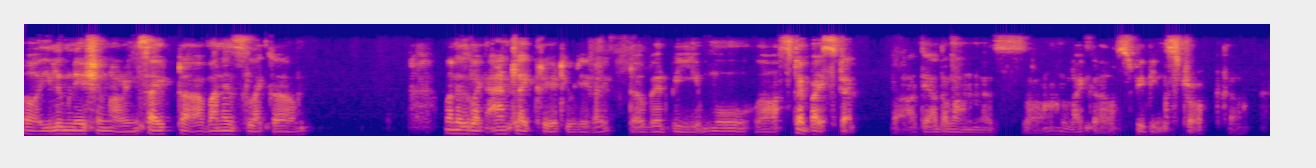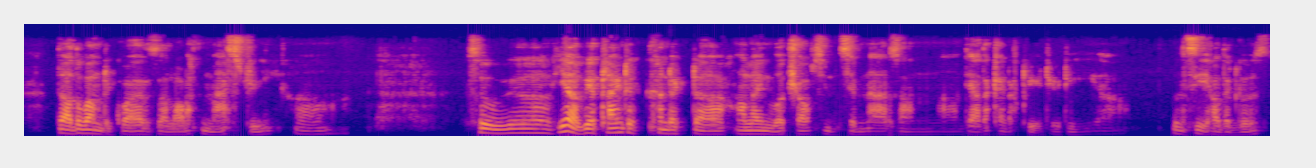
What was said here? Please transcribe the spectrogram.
uh, illumination or insight. Uh, one is like um, one is like ant-like creativity, right, uh, where we move step by step. The other one is like a sweeping stroke. The other one requires a lot of mastery. So uh, yeah, we are trying to conduct uh, online workshops and seminars on uh, the other kind of creativity. Uh, we'll see how that goes.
